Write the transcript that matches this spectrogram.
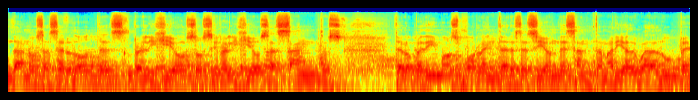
danos sacerdotes, religiosos y religiosas santos te lo pedimos por la intercesión de Santa María de Guadalupe,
